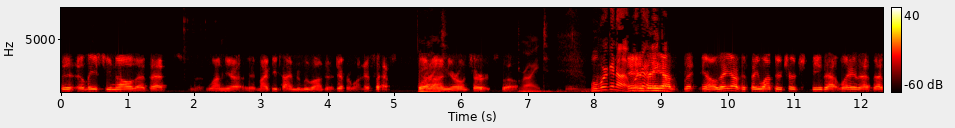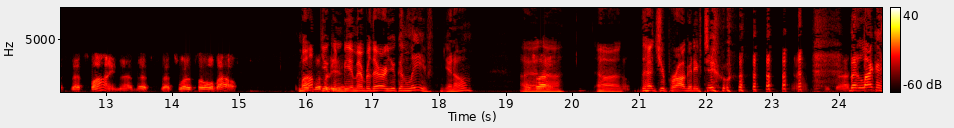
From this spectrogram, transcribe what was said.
at least you know that that's one, you, it might be time to move on to a different one if that's going Right. on in your own church. So. Right. Well, we're gonna we're and gonna they a- have, but, you know, they have. If they want their church to be that way, that that's that's fine. That that's that's what it's all about. well, you can is. be a member there, or you can leave. You know. That's And, right. Uh, uh, that's your prerogative too. Yeah, exactly. But like I,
